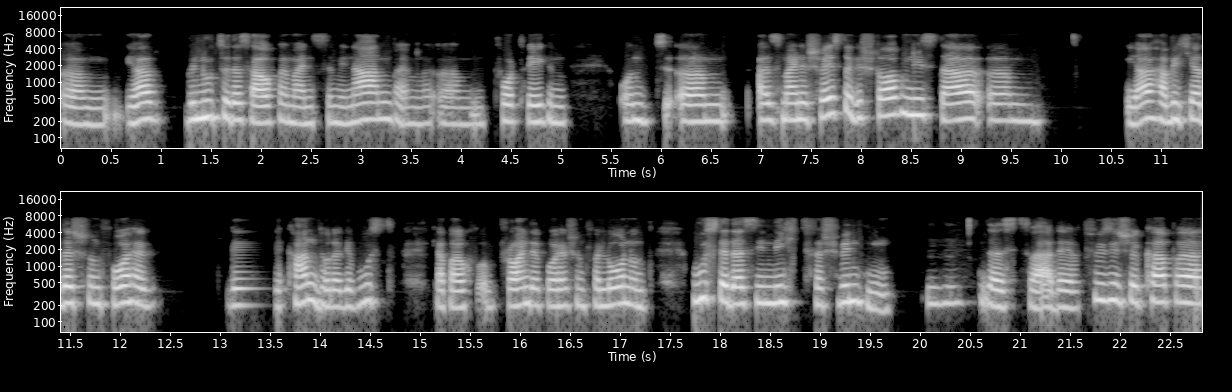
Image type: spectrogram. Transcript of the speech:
ähm, ja, benutze das auch bei meinen Seminaren, beim ähm, Vorträgen. Und ähm, als meine Schwester gestorben ist, da ähm, ja, habe ich ja das schon vorher gekannt oder gewusst. Ich habe auch Freunde vorher schon verloren und wusste, dass sie nicht verschwinden. Mhm. Dass zwar der physische Körper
